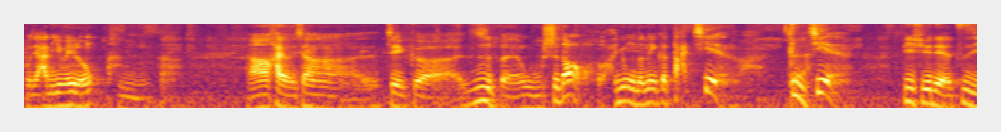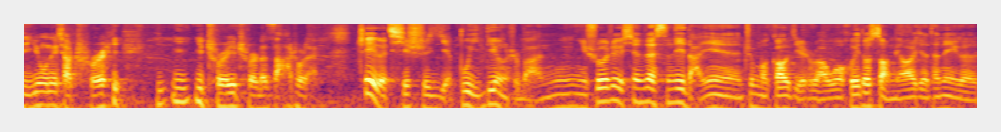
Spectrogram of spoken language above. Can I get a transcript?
布加迪威龙。嗯啊，然后还有像这个日本武士道是吧？用的那个大剑啊，铸剑。必须得自己用那小锤儿一一一锤一锤的砸出来，这个其实也不一定是吧？你你说这个现在 3D 打印这么高级是吧？我回头扫描一下它那个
